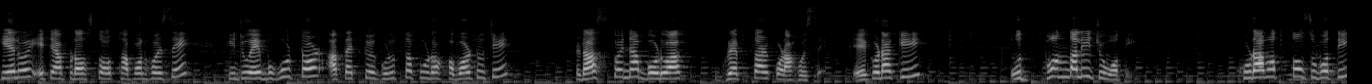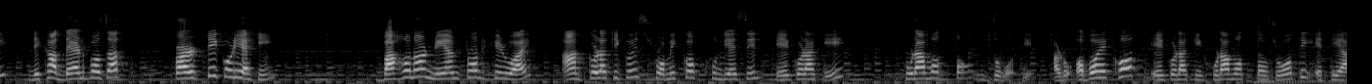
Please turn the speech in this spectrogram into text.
সেয়েলৈ এতিয়া প্ৰশ্ন উত্থাপন হৈছে। কিন্তু এই মুহূৰ্তৰ আটাইতকৈ গুৰুত্বপূৰ্ণ খবৰটো যে ৰাজকন্যা বৰুৱাক গ্ৰেপ্তাৰ কৰা হৈছে। এগৰাকী উদ্ভণ্ডালী যুৱতী। সুৰামত্ত যুৱতী নিশা ডেৰ বজাত পাৰ্টি কৰি আহি বাহনৰ নিয়ন্ত্ৰণ হেৰুৱাই আঠগৰাকীকৈ শ্ৰমিকক খুন্দিয়াইছিল এইগৰাকী সুৰামত্ত যুৱতীয়ে। আৰু অৱশেষত এইগৰাকী সুৰামত্ত যুৱতী এতিয়া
